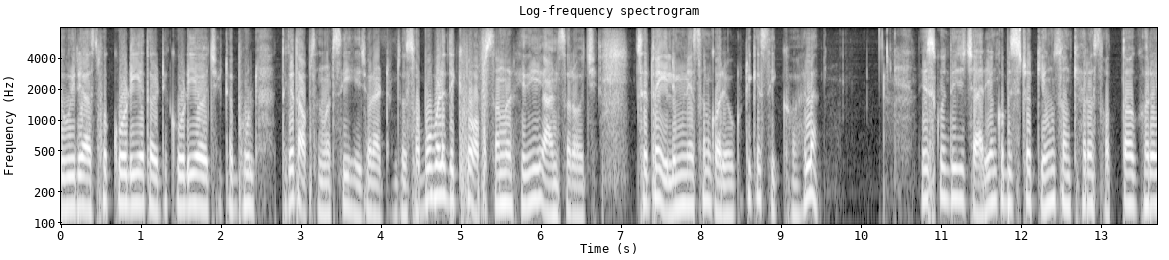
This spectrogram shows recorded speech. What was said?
দুইরে আসব কোড়িয়ে তো এটি কোড়িয়ে অছি এটা ভুল ঠিক আছে option number C is right answer সবুলে দেখব অপশন হি আনসর অছি সেটা ইলিমিনেশন করিও টিকে শিখ হলা निष्कुति चारि अंक विशिष्ट क्यों संख्यार सत घरे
